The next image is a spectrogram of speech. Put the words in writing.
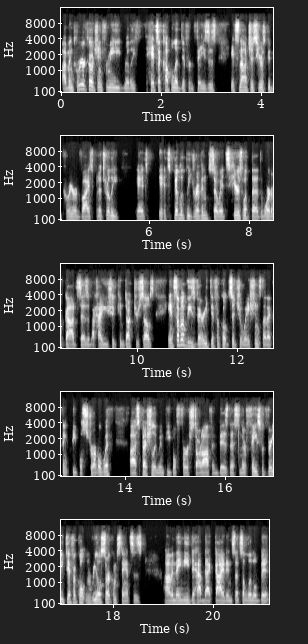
Um, and career coaching for me really hits a couple of different phases. It's not just here's good career advice, but it's really it's it's biblically driven. So it's here's what the, the word of God says about how you should conduct yourselves in some of these very difficult situations that I think people struggle with, uh, especially when people first start off in business and they're faced with very difficult and real circumstances. Um, and they need to have that guidance that's a little bit,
